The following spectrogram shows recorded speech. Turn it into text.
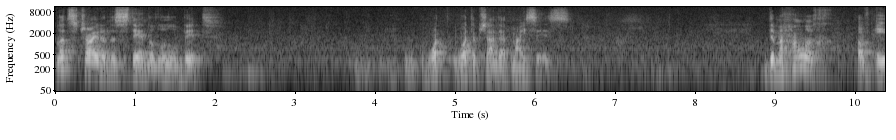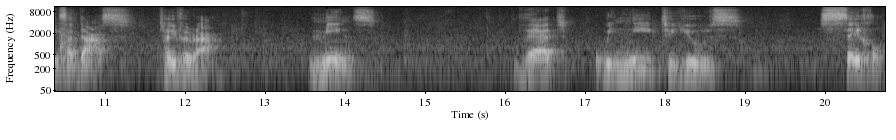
let's try to understand a little bit what, what the Pshat that Maisa is. The Mahalach of Eitz Hadas, Toivera, means that we need to use Seichel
